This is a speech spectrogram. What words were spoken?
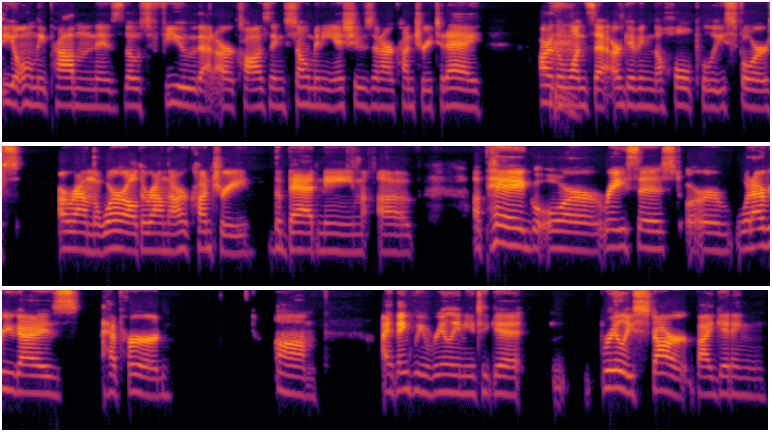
The only problem is those few that are causing so many issues in our country today are the hmm. ones that are giving the whole police force around the world, around our country, the bad name of a pig or racist or whatever you guys have heard. Um, I think we really need to get really start by getting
